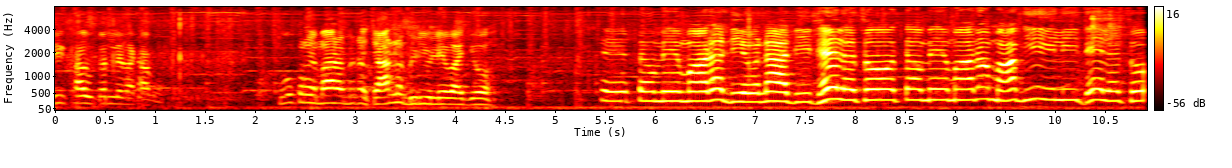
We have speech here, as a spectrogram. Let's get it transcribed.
જી ખાવું કરી લેતા કાકો. છોકરો મારા બેટા ચારનો બીડીઓ લેવા ગયો. એ તમે મારા દેવના દીધેલ છો તમે મારા માગી લીધેલ છો.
